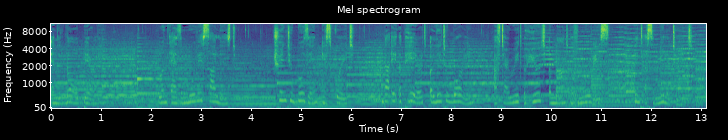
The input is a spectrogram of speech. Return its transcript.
and the law barely. When as the movie silenced, Train to Busan is great, but it appeared a little boring after I read a huge amount of movies and assimilate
